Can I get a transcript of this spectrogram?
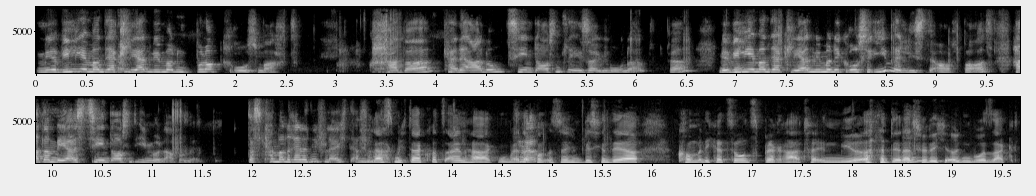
Mir will jemand erklären, wie man einen Blog groß macht hat er, keine Ahnung, 10.000 Leser im Monat. Ja? Mir mhm. will jemand erklären, wie man eine große E-Mail-Liste aufbaut, hat er mehr als 10.000 E-Mail-Abonnenten das kann man relativ leicht erfahren. Lass mich da kurz einhaken, weil ja. da kommt natürlich ein bisschen der Kommunikationsberater in mir, der mhm. natürlich irgendwo sagt,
